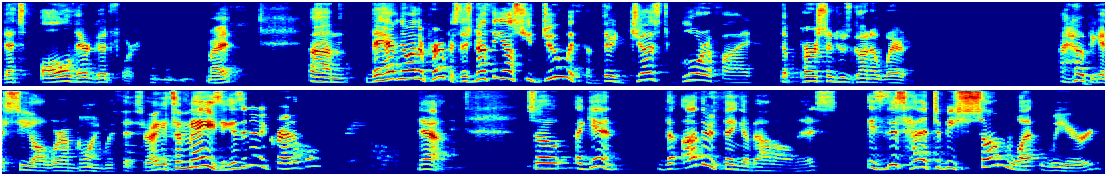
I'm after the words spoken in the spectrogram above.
That's all they're good for, right? Um, they have no other purpose. There's nothing else you do with them. They just glorify the person who's going to wear them. I hope you guys see all where I'm going with this, right? It's amazing. Isn't it incredible? Yeah. So, again, the other thing about all this is this had to be somewhat weird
